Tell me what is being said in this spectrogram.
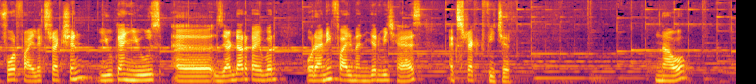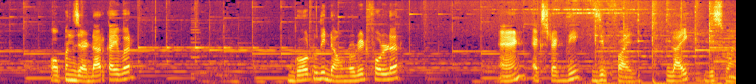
For file extraction you can use uh, ZArchiver or any file manager which has extract feature. Now open ZArchiver go to the downloaded folder and extract the zip file like this one.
